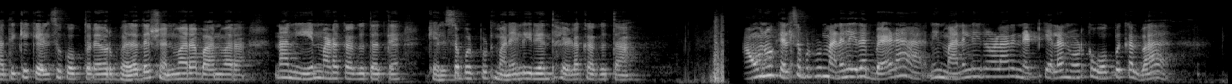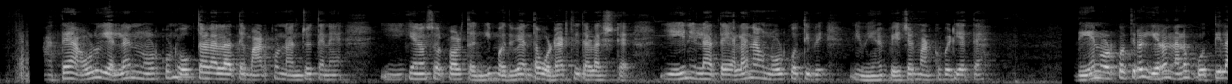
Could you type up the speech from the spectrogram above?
ಅದಕ್ಕೆ ಕೆಲ್ಸಕ್ಕೆ ಹೋಗ್ತಾರೆ. ಅವ್ರು ಬರೋದೇ ಶನಿವಾರ, ಭಾನುವಾರ. ನಾನು ಏನು ಮಾಡೋಕ್ಕಾಗುತ್ತತ್ತೆ ಕೆಲಸ ಬಿಟ್ಬಿಟ್ಟು ಮನೇಲಿ ಇರಿ ಅಂತ ಹೇಳೋಕ್ಕಾಗುತ್ತಾ? ಅವನು ಕೆಲಸ ಬಿಟ್ಬಿಟ್ಟು ಮನೇಲಿ ಇರೋ ಬೇಡ. ನೀನು ಮನೇಲಿ ಇರೋಳಾರೆ ನೆಟ್ಗೆ ಎಲ್ಲ ನೋಡ್ಕೊ ಹೋಗ್ಬೇಕಲ್ವಾ? ಅತ್ತೆ, ಅವಳು ಎಲ್ಲ ನೋಡ್ಕೊಂಡು ಹೋಗ್ತಾಳಲ್ಲ ಅತ್ತೆ, ಮಾಡ್ಕೊಂಡು ನನ್ನ ಜೊತೆನೆ. ಈಗೇನೋ ಸ್ವಲ್ಪ ಅವಳು ತಂಗಿ ಮದುವೆ ಅಂತ ಓಡಾಡ್ತಿದ್ದಾಳೆ ಅಷ್ಟೇ ಏನಿಲ್ಲ ಅತ್ತೆ, ಎಲ್ಲ ನಾವು ನೋಡ್ಕೋತೀವಿ. ನೀವೇನೋ ಬೇಜಾರು ಮಾಡ್ಕೋಬೇಡಿ ಅತ್ತೆ. ಅದೇನು ನೋಡ್ಕೋತಿರೋ ಏನೋ ನನಗೆ ಗೊತ್ತಿಲ್ಲ.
